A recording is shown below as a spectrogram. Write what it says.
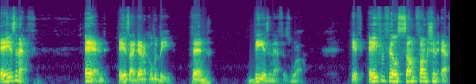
A is an F, and A is identical to B, then B is an F as well. If A fulfills some function F,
